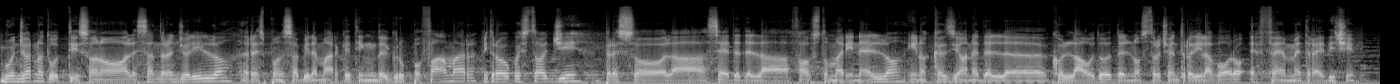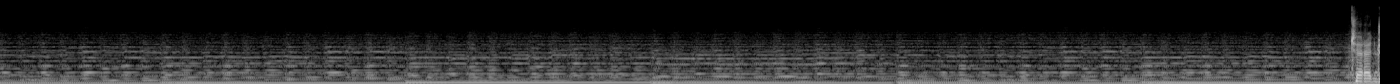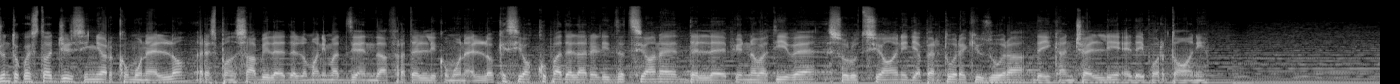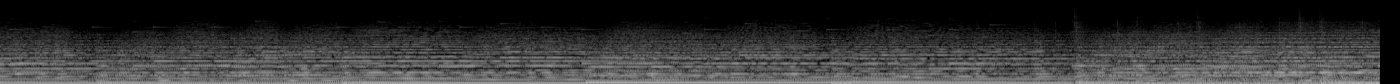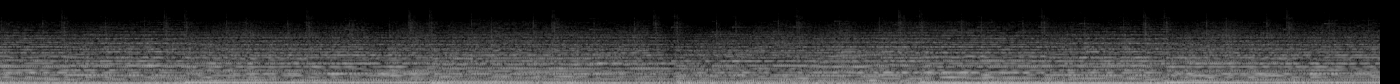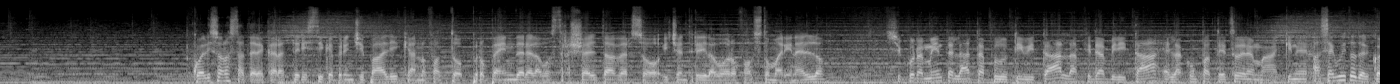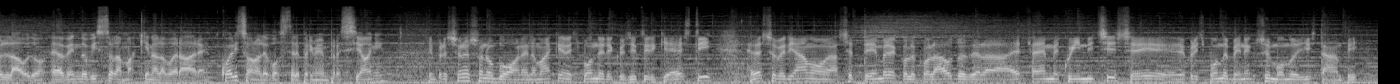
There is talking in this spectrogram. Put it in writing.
Buongiorno a tutti, sono Alessandro Angiolillo, responsabile marketing del gruppo Famar. Mi trovo quest'oggi presso la sede della Fausto Marinello in occasione del collaudo del nostro centro di lavoro FM13. Ci ha raggiunto quest'oggi il signor Comunello, responsabile dell'omonima azienda Fratelli Comunello, che si occupa della realizzazione delle più innovative soluzioni di apertura e chiusura dei cancelli e dei portoni. Quali sono state le caratteristiche principali che hanno fatto propendere la vostra scelta verso i centri di lavoro Fausto Marinello? Sicuramente l'alta produttività, l'affidabilità e la compattezza delle macchine. A seguito del collaudo e avendo visto la macchina lavorare, quali sono le vostre prime impressioni? Le impressioni sono buone, la macchina risponde ai requisiti richiesti e adesso vediamo a settembre con il collaudo della FM15 se risponde bene sul mondo degli stampi.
